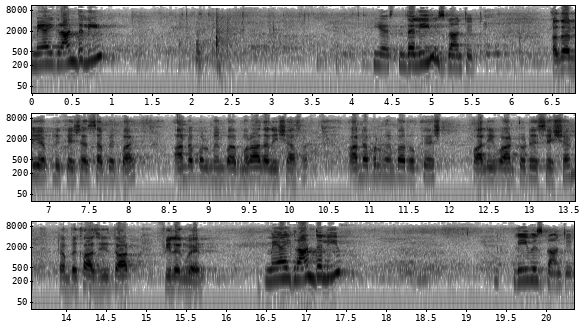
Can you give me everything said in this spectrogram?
میں آئی گران دلیو Yes, the leave is granted. Other leave application submitted by Honorable Member Murad Ali Shah Honorable Member for leave on today's session because he is not feeling well. May I grant the leave? Leave is granted.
